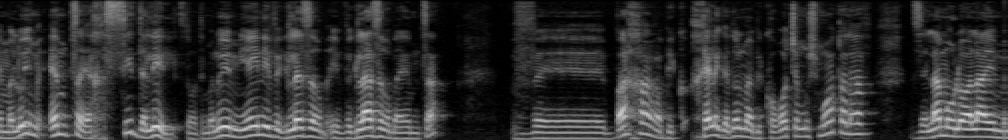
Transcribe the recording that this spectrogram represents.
הם עלו עם אמצע יחסית דליל, זאת אומרת הם עלו עם ייני וגלזר, וגלזר באמצע, ובכר, חלק גדול מהביקורות שמושמעות עליו, זה למה הוא לא עלה עם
